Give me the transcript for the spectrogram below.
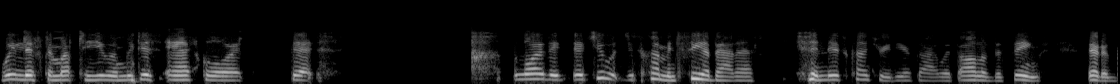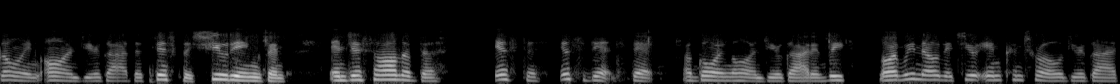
We lift them up to you and we just ask, Lord, that Lord, that, that you would just come and see about us in this country, dear God, with all of the things that are going on, dear God, the senseless shootings and and just all of the incidents that are going on, dear God. And we Lord, we know that you're in control, dear God.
